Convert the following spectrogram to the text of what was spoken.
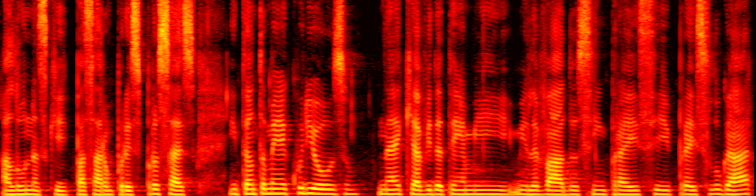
alunas que passaram por esse processo. Então, também é curioso, né, que a vida tenha me, me levado, assim, para esse, esse lugar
